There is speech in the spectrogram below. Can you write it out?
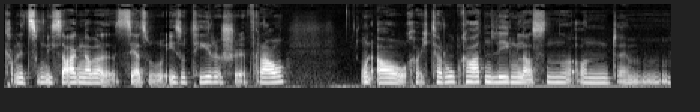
kann man jetzt so nicht sagen, aber sehr so esoterische Frau. Und auch habe ich Tarotkarten legen lassen und ähm,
